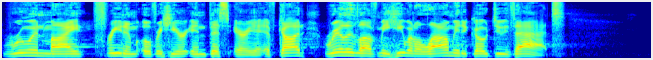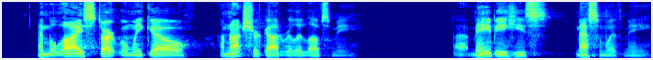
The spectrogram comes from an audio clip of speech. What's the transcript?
ruin my freedom over here in this area. If God really loved me, He would allow me to go do that. And the lies start when we go, I'm not sure God really loves me. Uh, maybe He's messing with me.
